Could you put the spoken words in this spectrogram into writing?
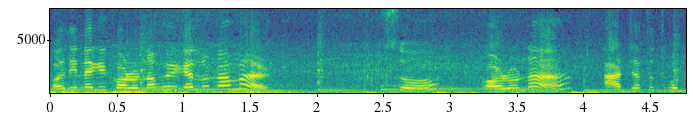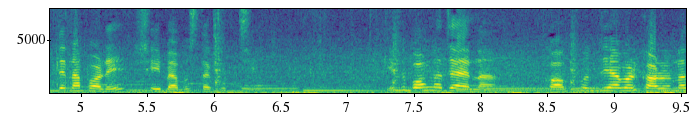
কদিন আগে করোনা হয়ে গেল না আমার? সো করোনা আর যাতে ধরতে না পারে, সেই ব্যবস্থা করছি। কিন্তু বলা যায় না, কখন যে আবার করোনা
